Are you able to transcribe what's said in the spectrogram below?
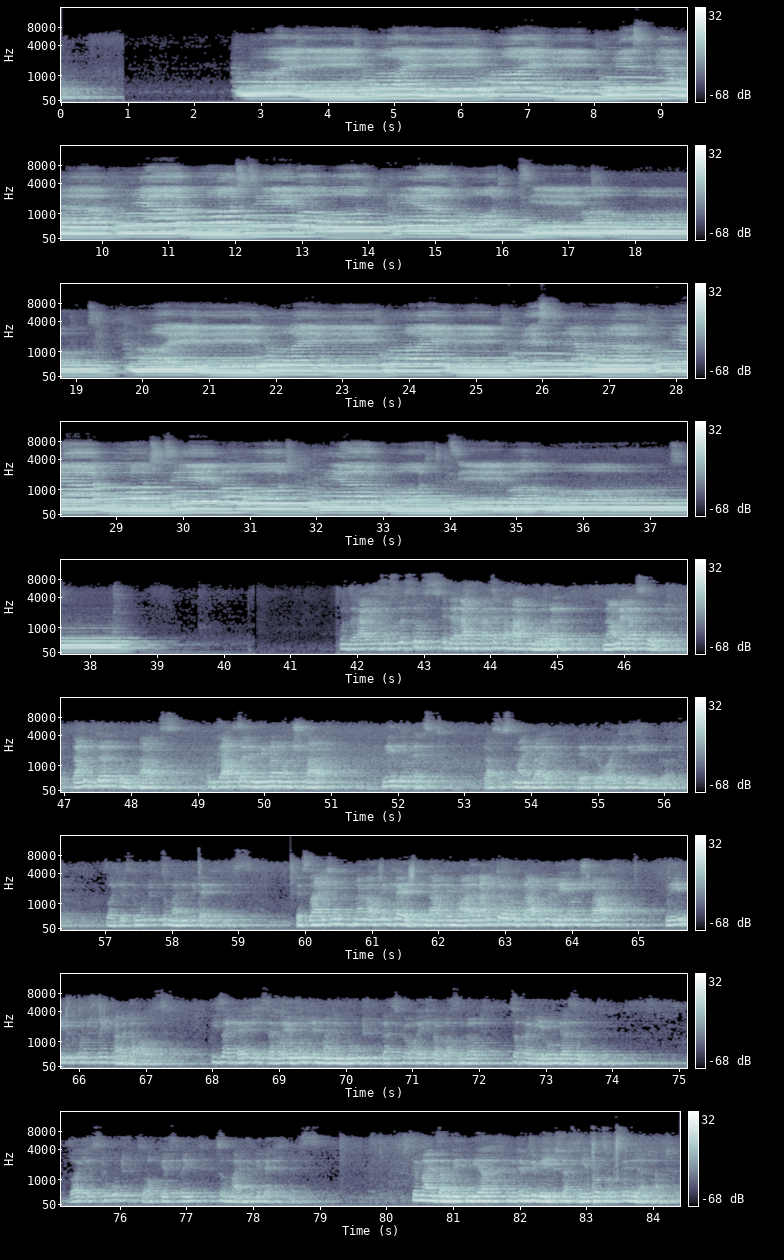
Solches tut zu meinem Gedächtnis. Desgleichen nahm er auch den Kelch nach dem Mahl, dankte und gab ihnen den und sprach, nehmt und trinkt alle daraus. Dieser Kelch ist der neue Bund in meinem Blut, das für euch vergossen wird zur Vergebung der Sünden. Solches tut, so oft ihr es trinkt, zu meinem Gedächtnis. Gemeinsam beten wir mit dem Gebet, das Jesus uns gelehrt hat.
